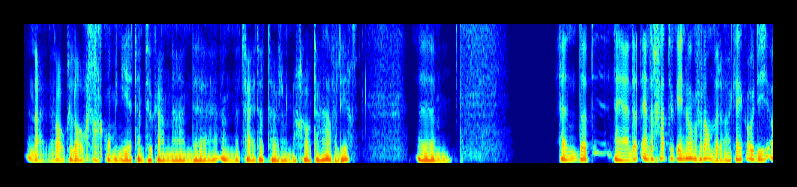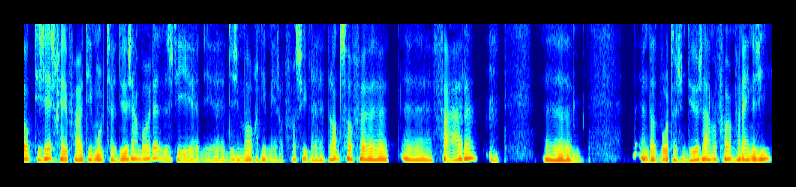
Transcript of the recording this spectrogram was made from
nou, dat is ook logisch gecombineerd natuurlijk aan, aan, de, aan het feit dat er een grote haven ligt. Um, en dat, nou ja, dat, en dat gaat natuurlijk enorm veranderen. Want kijk, ook die, ook die zeescheepvaart die moet duurzaam worden. Dus die, die, dus die mogen niet meer op fossiele brandstoffen varen. Um, en dat wordt dus een duurzame vorm van energie.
